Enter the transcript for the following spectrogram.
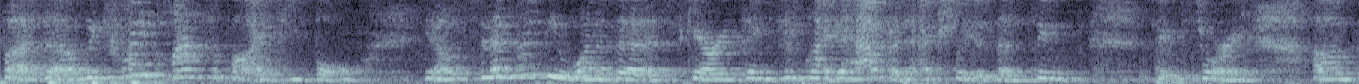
But uh, we try to classify people, you know. So that might be one of the scary things that might happen. Actually, is that soup soup story. Um,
